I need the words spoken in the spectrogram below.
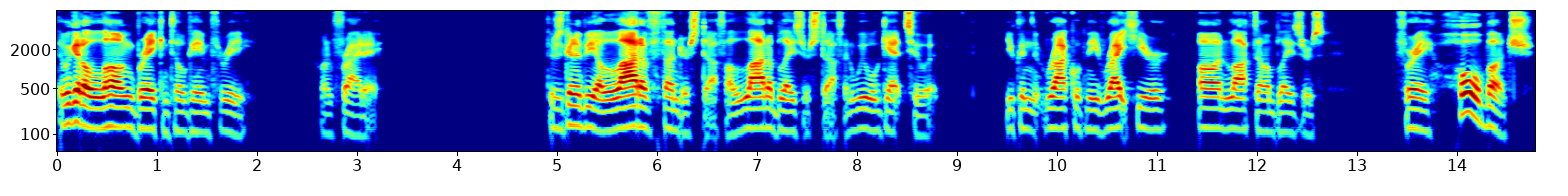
Then we get a long break until game three on Friday. There's going to be a lot of Thunder stuff, a lot of Blazer stuff, and we will get to it. You can rock with me right here on Locked On Blazers for a whole bunch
